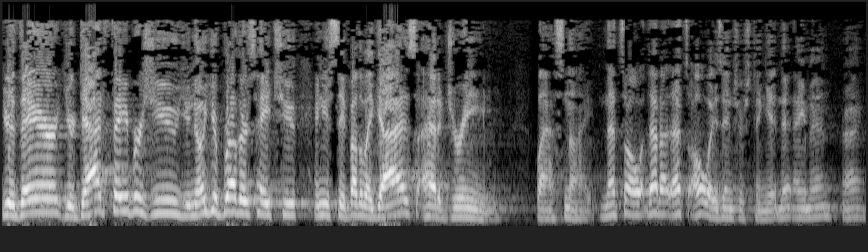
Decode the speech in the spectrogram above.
You're there. Your dad favors you. You know your brothers hate you. And you say, by the way, guys, I had a dream last night. And that's all, that, that's always interesting, isn't it? Amen? Right?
